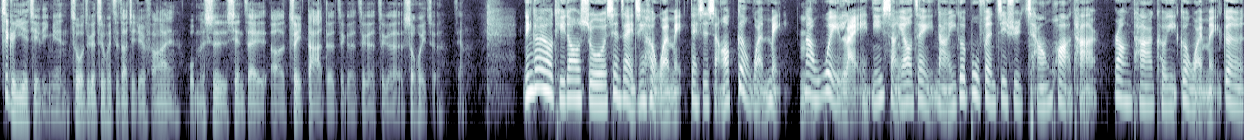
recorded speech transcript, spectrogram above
这个业界里面做这个智慧制造解决方案，我们是现在呃最大的这个这个这个受惠者。这样。您刚刚有提到说，现在已经很完美，但是想要更完美。嗯、那未来你想要在哪一个部分继续强化它，让它可以更完美，更、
